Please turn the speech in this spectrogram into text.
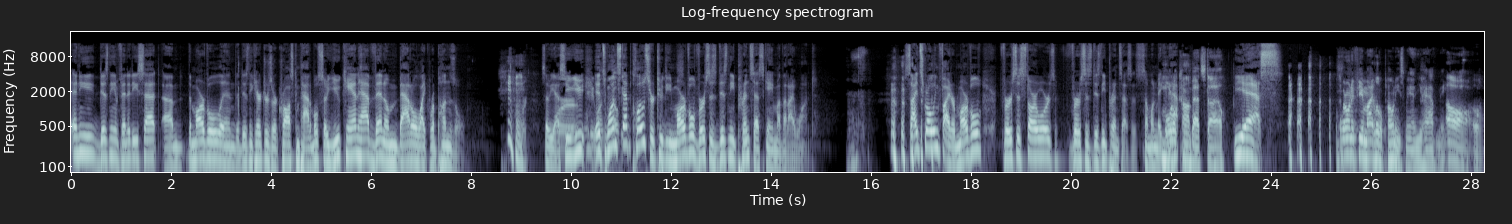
any Disney Infinity set, um, the Marvel and the Disney characters are cross compatible, so you can have Venom battle like Rapunzel. so yes, you, or you Obi-Wan it's one Kenobi. step closer to the Marvel versus Disney princess game that I want. Side-scrolling fighter, Marvel versus Star Wars versus Disney princesses. Someone make it Mortal happen. Kombat style. Yes. Throw in a few of My Little Ponies, man. You have me. Oh,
